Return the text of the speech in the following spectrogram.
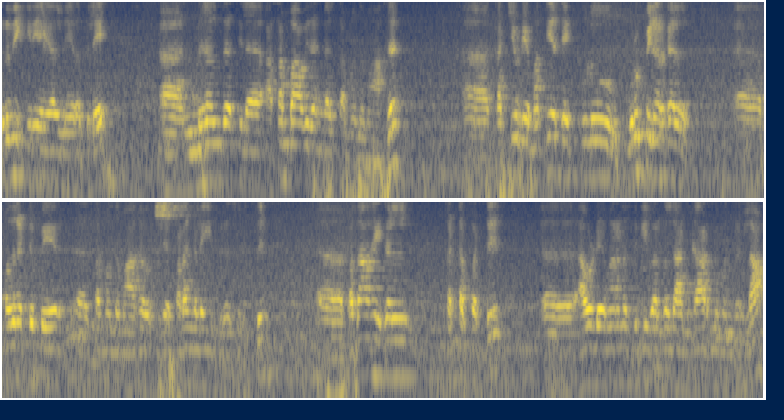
இறுதி கிரியைகள் நேரத்திலே நிகழ்ந்த சில அசம்பாவிதங்கள் சம்பந்தமாக கட்சியுடைய மத்திய செயற்குழு உறுப்பினர்கள் பதினெட்டு பேர் சம்பந்தமாக படங்களை பிரசுரித்து பதாகைகள் கட்டப்பட்டு அவருடைய மரணத்துக்கு இவர்கள் தான் காரணம் என்றெல்லாம்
